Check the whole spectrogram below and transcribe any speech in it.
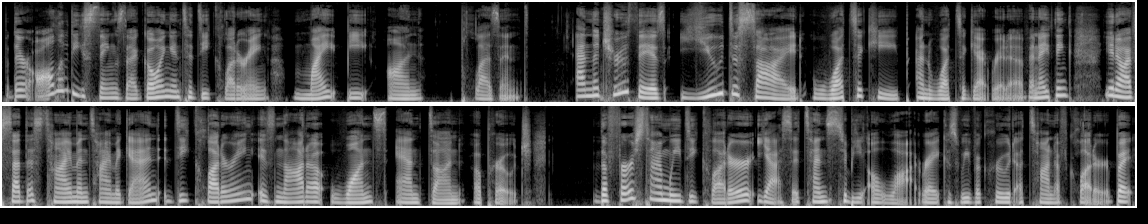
But there are all of these things that going into decluttering might be unpleasant. And the truth is, you decide what to keep and what to get rid of. And I think, you know, I've said this time and time again decluttering is not a once and done approach the first time we declutter, yes, it tends to be a lot, right? Because we've accrued a ton of clutter. But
